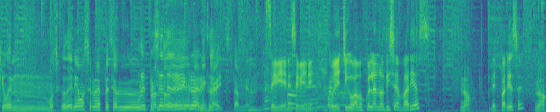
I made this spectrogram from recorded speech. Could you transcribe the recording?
qué buen músico. Deberíamos hacer un especial, Un especial de Lenny Kravitz, ¿eh? también. Se viene, se viene. Oye, chicos, vamos con las noticias varias. No, ¿Les parece? no.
